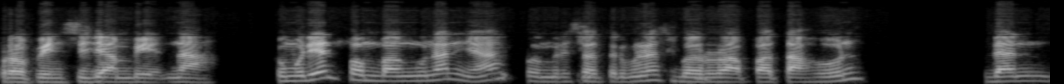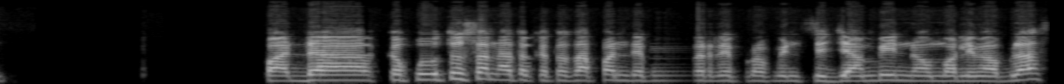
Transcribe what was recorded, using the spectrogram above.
Provinsi Jambi. Nah, kemudian pembangunannya, pemirsa Tribunus beberapa tahun, dan pada keputusan atau ketetapan DPRD Provinsi Jambi nomor 15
